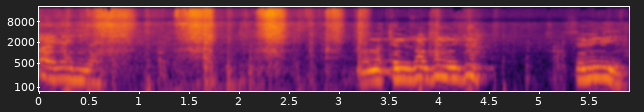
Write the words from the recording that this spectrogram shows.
Aynen yemez. Valla temiz oldu muydu? Sevineyim.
